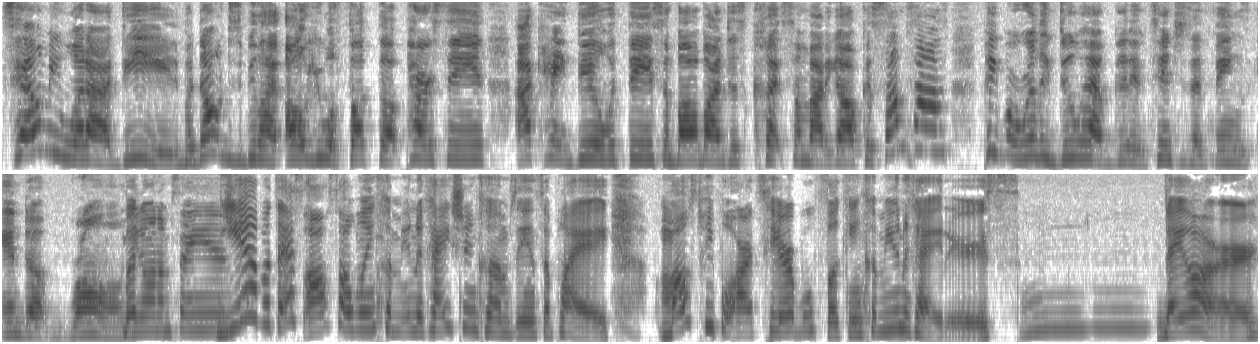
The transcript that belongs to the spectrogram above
tell me what I did, but don't just be like, "Oh, you a fucked up person. I can't deal with this," and blah blah, blah and just cut somebody off. Because sometimes people really do have good intentions and things end up wrong. But- you know what I'm saying? Yeah, but that's also when communication comes into play. Most people are terrible fucking communicators. Mhm. They are.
